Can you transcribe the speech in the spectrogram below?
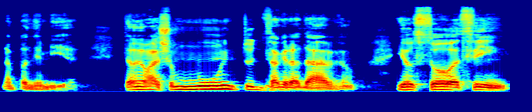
na pandemia. Então, eu acho muito desagradável. E eu sou assim,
